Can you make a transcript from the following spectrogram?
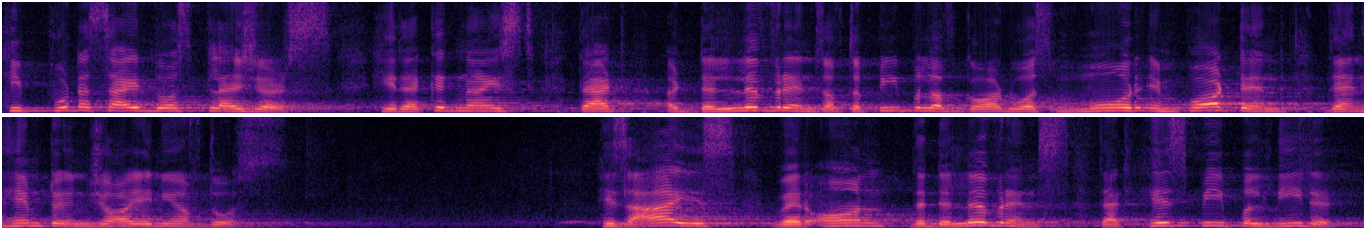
He put aside those pleasures. He recognized that a deliverance of the people of God was more important than him to enjoy any of those. His eyes were on the deliverance that his people needed.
